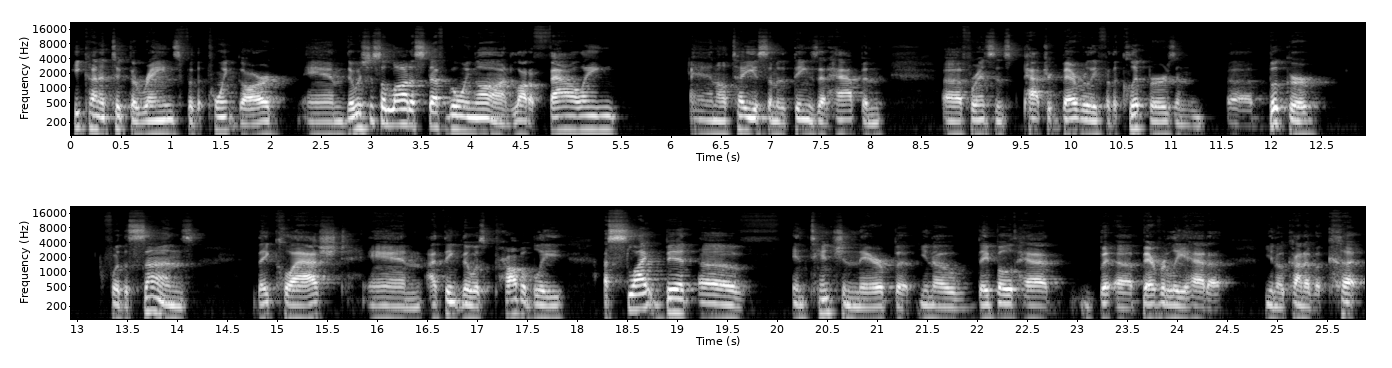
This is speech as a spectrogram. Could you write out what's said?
he kind of took the reins for the point guard and there was just a lot of stuff going on, a lot of fouling. And I'll tell you some of the things that happened. Uh, for instance, Patrick Beverley for the Clippers and uh, Booker for the Suns, they clashed. And I think there was probably a slight bit of intention there, but, you know, they both had uh, Beverley had a, you know, kind of a cut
